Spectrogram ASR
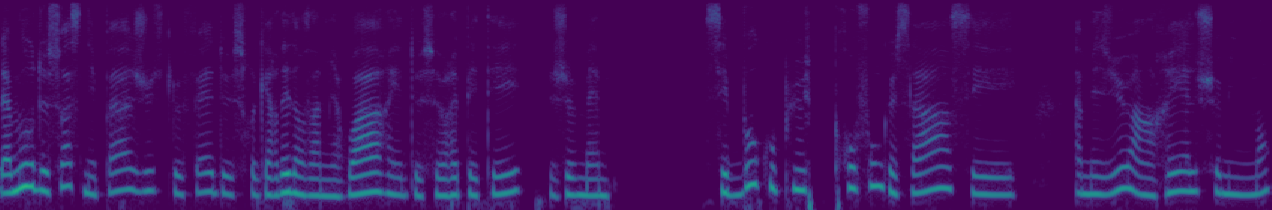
L'amour de soi, ce n'est pas juste le fait de se regarder dans un miroir et de se répéter je m'aime. C'est beaucoup plus profond que ça, c'est à mes yeux un réel cheminement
